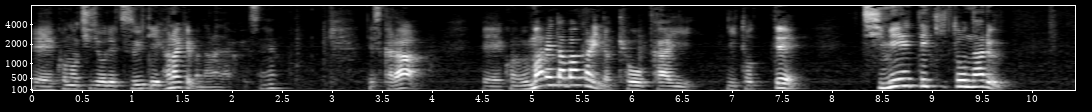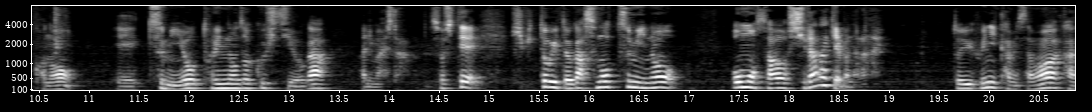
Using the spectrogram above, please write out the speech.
えー、この地上で続いていかなければならないわけですね。ですから、えー、この生まれたばかりの教会にとって致命的となるこの、えー、罪を取り除く必要がありました。そして人々がその罪の重さを知らなければならない。というふうに神様は考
